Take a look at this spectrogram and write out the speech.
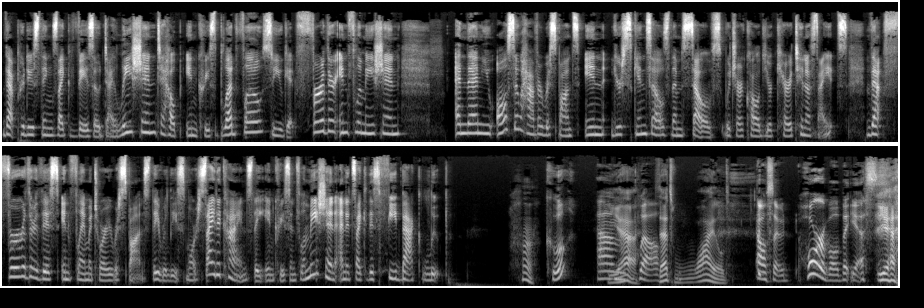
that produce things like vasodilation to help increase blood flow. So you get further inflammation. And then you also have a response in your skin cells themselves, which are called your keratinocytes, that further this inflammatory response. They release more cytokines, they increase inflammation, and it's like this feedback loop. Huh. Cool? Um, yeah. Well, that's wild. Also horrible, but yes, Yeah.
